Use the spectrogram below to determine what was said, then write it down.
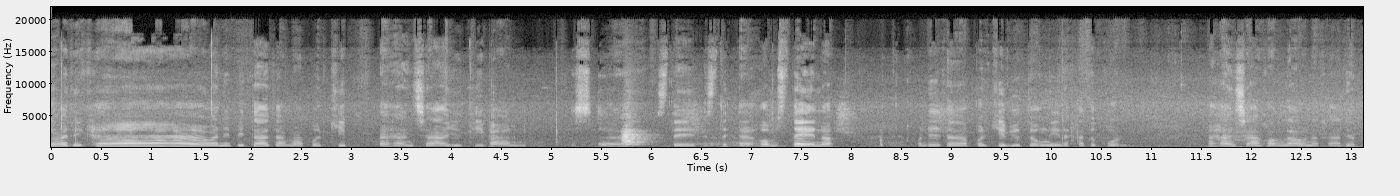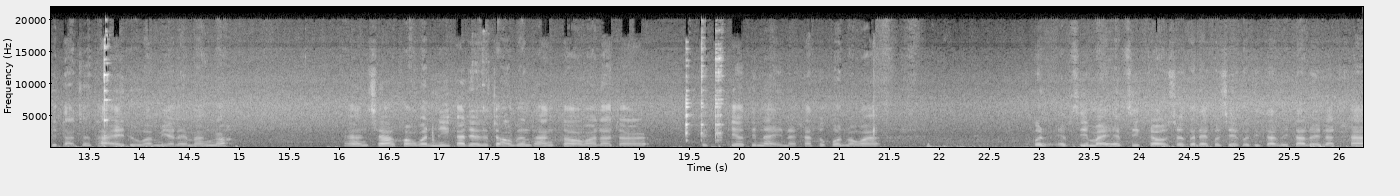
สวัสดีค่ะ วันนี้พี่ตาจะมาเปิดคลิปอาหารเช้าอยู่ที่บ้านเอ่อสเตย์เอ่อโฮมสเตย์เนาะวันนี้จะมาเปิดคลิปอยู่ตรงนี้นะคะ ทุกคนอาหารเช้าของเรานะคะ เดี๋ยวพี่ตาจะถ่ายให้ดูว่ามีอะไรมั่งเนาะอาหารเช้าของวันนี้ค่ะเดี๋ยวจะออกเดินทางต่อว่าเราจะไปเที่ยวที่ไหนนะคะ ทุกคนบอกว่าเพื่อน FC ใหม่ FC เก่าช่วยกดได้กดแชร์กดติดตามพี่ตาด้วยนะคะ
